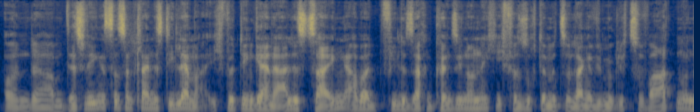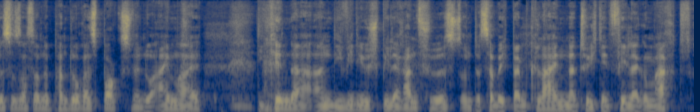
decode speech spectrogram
Und ähm, deswegen ist das ein kleines Dilemma. Ich würde denen gerne alles zeigen, aber viele Sachen können sie noch nicht. Ich versuche damit so lange wie möglich zu warten. Und es ist auch so eine Pandoras Box, wenn du einmal die Kinder an die Videospiele ranführst. Und das habe ich beim Kleinen natürlich den Fehler gemacht,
